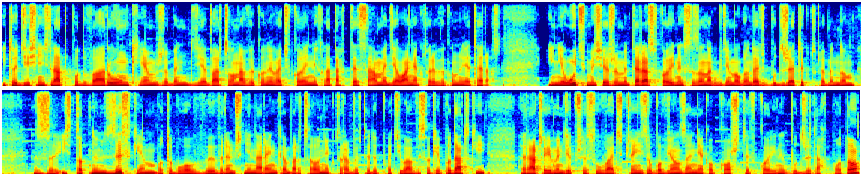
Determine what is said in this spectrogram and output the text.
I to 10 lat pod warunkiem, że będzie Barcelona wykonywać w kolejnych latach te same działania, które wykonuje teraz. I nie łudźmy się, że my teraz w kolejnych sezonach będziemy oglądać budżety, które będą z istotnym zyskiem, bo to byłoby wręcz nie na rękę Barcelonie, która by wtedy płaciła wysokie podatki, raczej będzie przesuwać część zobowiązań jako koszty w kolejnych budżetach po to,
